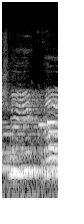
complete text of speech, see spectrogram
Ci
